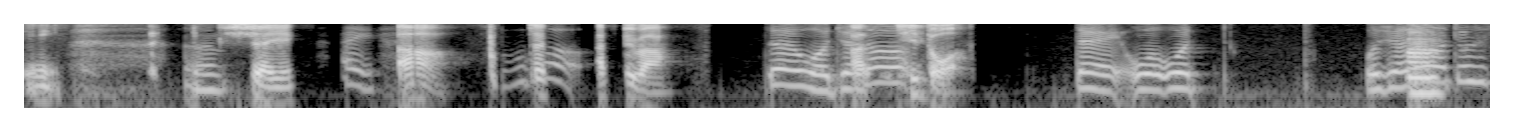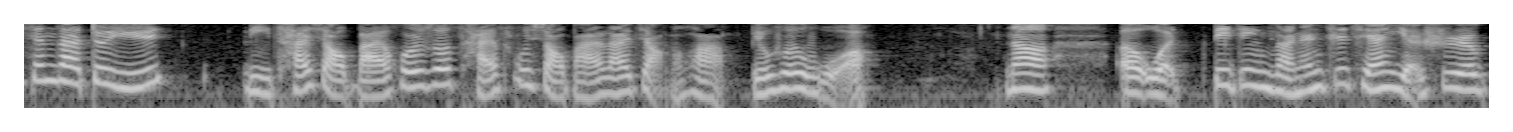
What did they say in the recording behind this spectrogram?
嗯，谁哎，啊？这不过对吧？对我觉啊，得，七朵。对我我我觉得就是现在对于理财小白或者说财富小白来讲的话，比如说我，那呃，我毕竟反正之前也是。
